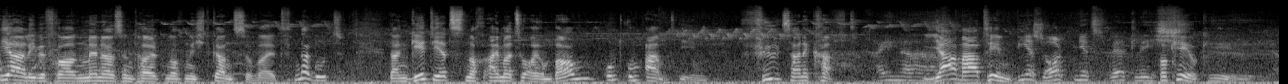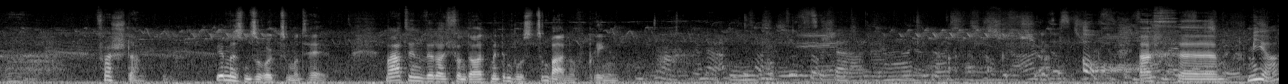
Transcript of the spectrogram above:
Ja, liebe Frauen, Männer sind halt noch nicht ganz so weit. Na gut, dann geht jetzt noch einmal zu eurem Baum und umarmt ihn. Fühlt seine Kraft. Rainer, Ja, Martin. wir sollten jetzt wirklich. Okay, okay. Verstanden. Wir müssen zurück zum Hotel. Martin wird euch von dort mit dem Bus zum Bahnhof bringen. Ach, äh, Mia,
